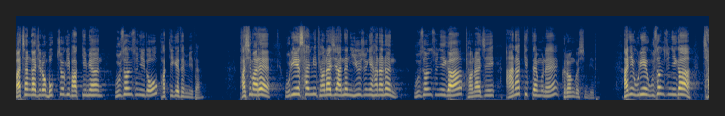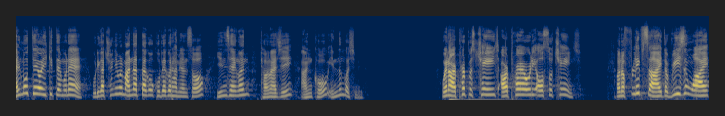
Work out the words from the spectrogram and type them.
마찬가지로 목적이 바뀌면 우선순위도 바뀌게 됩니다. 다시 말해, 우리의 삶이 변하지 않는 이유 중에 하나는 우선순위가 변하지 않았기 때문에 그런 것입니다. 아니, 우리의 우선순위가 잘못되어 있기 때문에 우리가 주님을 만났다고 고백을 하면서 인생은 변하지 않고 있는 것입니다. When our purpose change, our priority also change. On a flip side, the reason why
